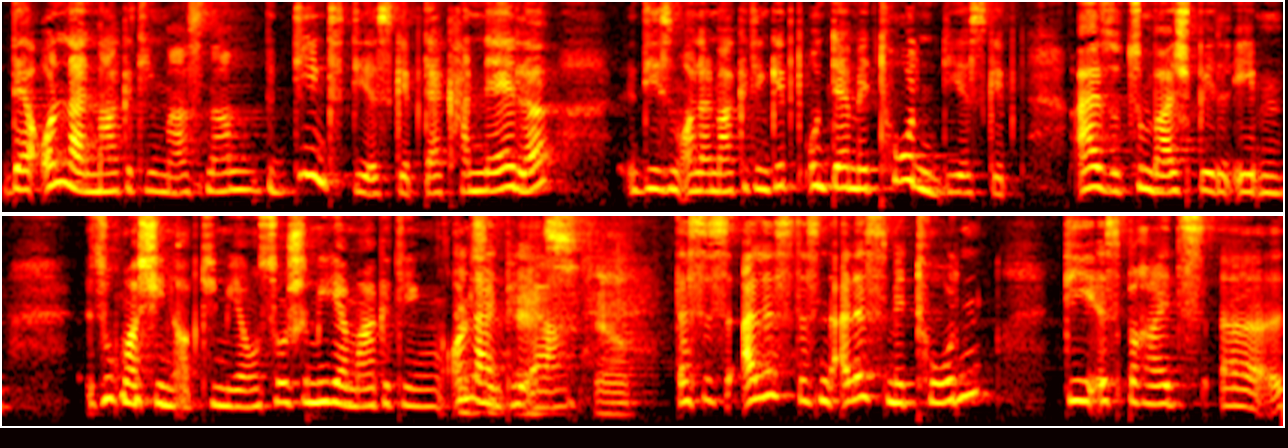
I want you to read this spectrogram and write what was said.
der Online-Marketing-Maßnahmen bedient, die es gibt, der Kanäle, die es im Online-Marketing gibt und der Methoden, die es gibt. Also zum Beispiel eben Suchmaschinenoptimierung, Social Media Marketing, Online-PR. Ja. Das ist alles, das sind alles Methoden, die es bereits, äh,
